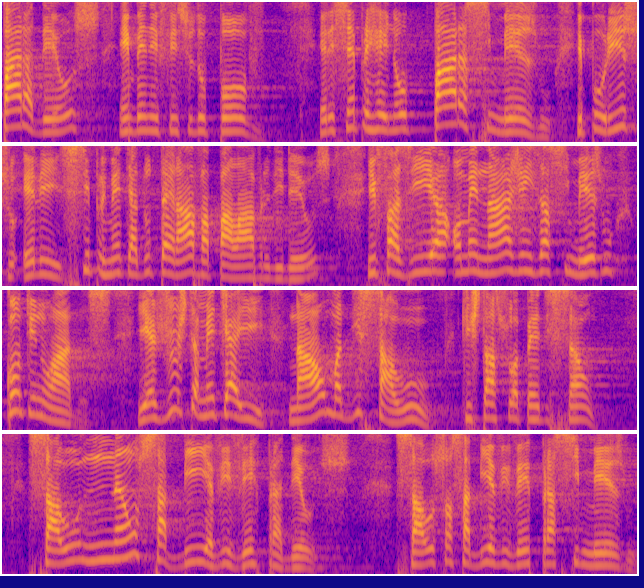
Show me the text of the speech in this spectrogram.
para Deus em benefício do povo. Ele sempre reinou para si mesmo, e por isso ele simplesmente adulterava a palavra de Deus e fazia homenagens a si mesmo continuadas. E é justamente aí, na alma de Saul, que está a sua perdição. Saul não sabia viver para Deus. Saul só sabia viver para si mesmo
